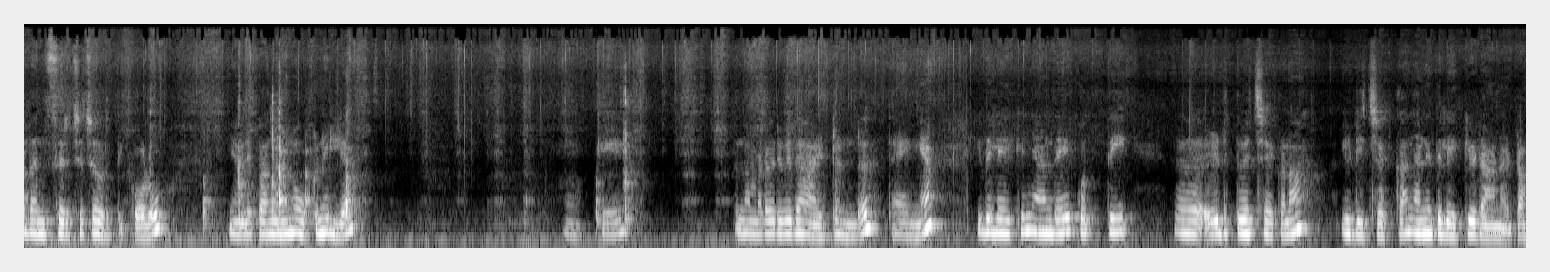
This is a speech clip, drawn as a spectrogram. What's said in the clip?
അതനുസരിച്ച് ചേർത്തിക്കോളൂ. ഞാനിപ്പോൾ അങ്ങനെ നോക്കണില്ല. ഓക്കെ. നമ്മുടെ ഒരു വിധമായിട്ടുണ്ട് തേങ്ങ. ഇതിലേക്ക് ഞാൻ ദേ കൊത്തി എടുത്ത് വെച്ചേക്കണ ഇടിച്ചക്ക ഞാൻ ഇതിലേക്ക് ഇടാണ് കേട്ടോ.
